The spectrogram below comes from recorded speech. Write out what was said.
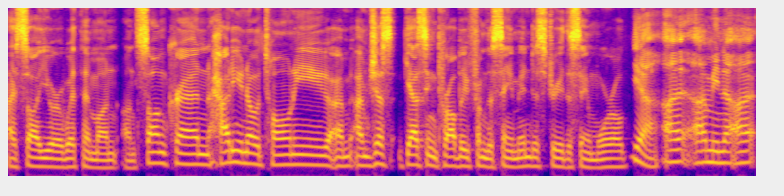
I saw you were with him on on Songkran. How do you know Tony? I'm I'm just guessing, probably from the same industry, the same world. Yeah, I, I mean, I,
